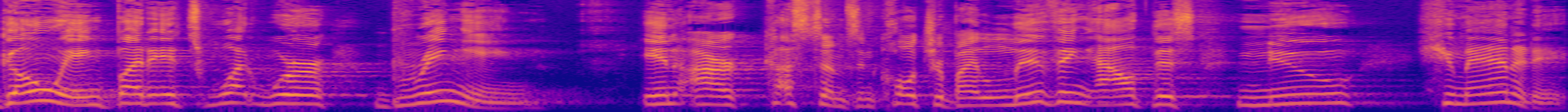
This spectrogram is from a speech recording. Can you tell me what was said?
going, but it's what we're bringing in our customs and culture by living out this new humanity.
